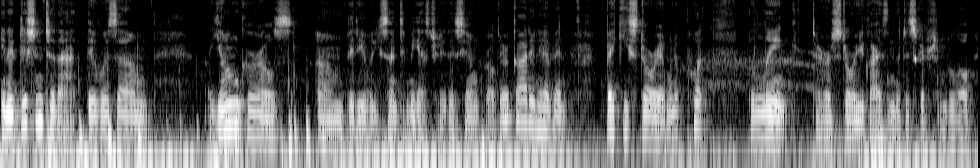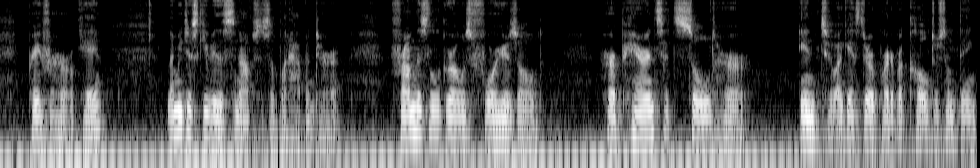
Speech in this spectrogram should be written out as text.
In addition to that, there was um, a young girl's um, video you sent to me yesterday. This young girl, dear God in heaven, Becky Story. I'm going to put the link to her story, you guys, in the description below. Pray for her, okay? Let me just give you the synopsis of what happened to her. From this little girl was four years old. Her parents had sold her into, I guess they were part of a cult or something,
